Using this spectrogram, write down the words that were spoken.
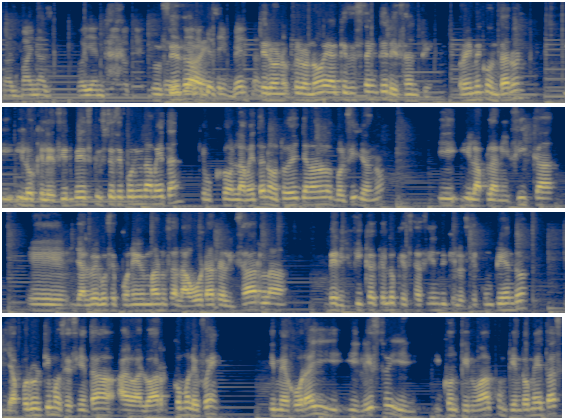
Esas vainas hoy en día lo que, Usted hoy en día sabe, lo que se inventan. pero no, pero no vea que eso está interesante. Por ahí me contaron y, y, lo que le sirve es que usted se pone una meta, que con la meta nosotros es llenar los bolsillos, ¿no? Y, y la planifica, eh, ya luego se pone manos a la obra a realizarla, verifica qué es lo que está haciendo y que lo esté cumpliendo y ya por último se sienta a evaluar cómo le fue. y mejora y, listo y, continúa cumpliendo metas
